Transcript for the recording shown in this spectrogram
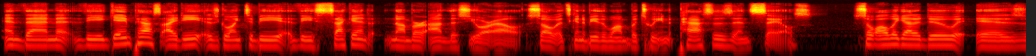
and then the Game Pass ID is going to be the second number on this URL. So it's going to be the one between passes and sales. So all we got to do is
